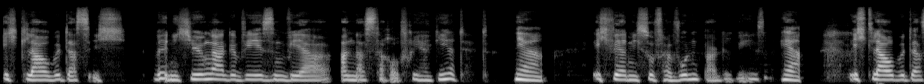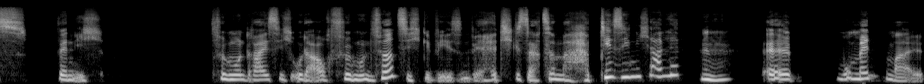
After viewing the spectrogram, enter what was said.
Ich glaube, dass ich wenn ich jünger gewesen wäre, anders darauf reagiert hätte. Ja. Ich wäre nicht so verwundbar gewesen. Ja. Ich glaube, dass wenn ich 35 oder auch 45 gewesen wäre, hätte ich gesagt, sag mal, habt ihr sie nicht alle? Mhm. Äh, Moment mal,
